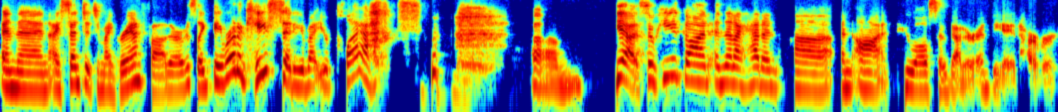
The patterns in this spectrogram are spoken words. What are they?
and then I sent it to my grandfather. I was like, "They wrote a case study about your class." um, yeah, so he had gone, and then I had an uh, an aunt who also got her MBA at Harvard.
